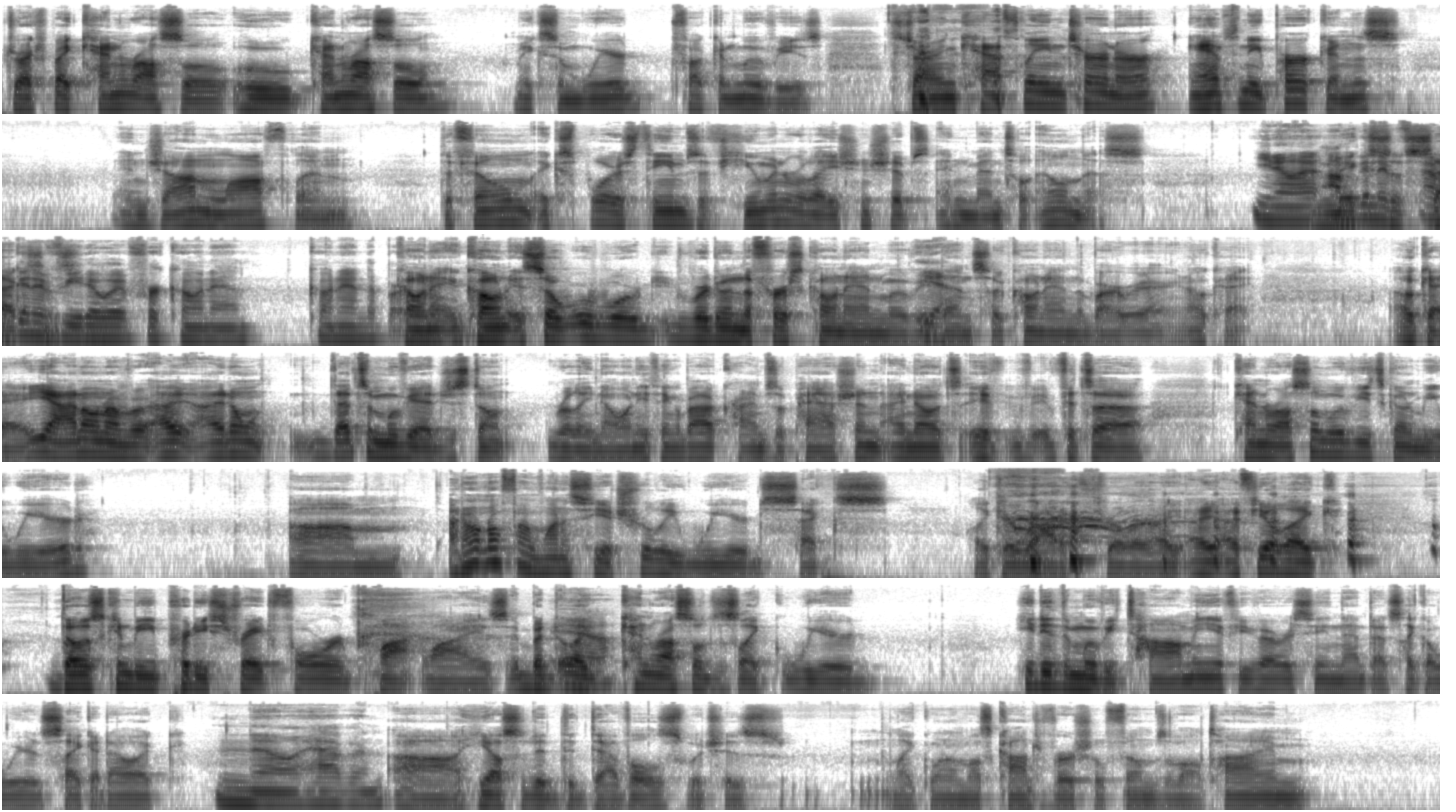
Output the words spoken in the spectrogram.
directed by Ken Russell, who Ken Russell makes some weird fucking movies, starring Kathleen Turner, Anthony Perkins, and John Laughlin. The film explores themes of human relationships and mental illness. You know. I'm gonna I'm gonna veto it for Conan. Conan the Barbarian. Conan, Conan. So we're, we're we're doing the first Conan movie Yeah. then. So Conan the Barbarian. Okay, okay. Yeah, I don't have. I I don't. That's a movie I just don't really know anything about. Crimes of Passion. I know it's if if it's a Ken Russell movie, it's going to be weird. Um, I don't know if I want to see a truly weird sex like erotic thriller. I, I I feel like those can be pretty straightforward plot wise, but Yeah. like Ken Russell does like weird. He did the movie Tommy. If you've ever seen that, that's like a weird psychedelic. No, I haven't. Uh, he also did The Devils, which is like one of the most controversial films of all time.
